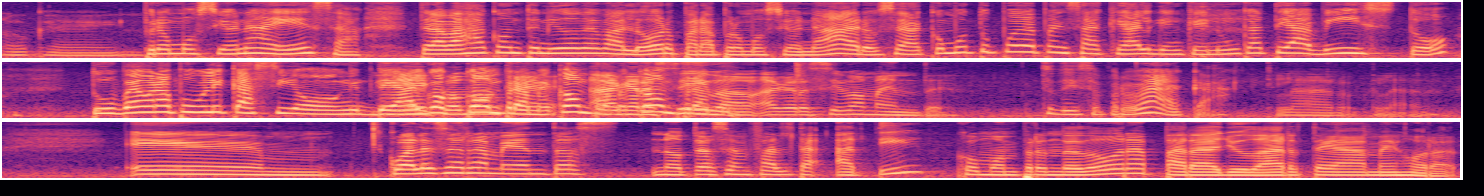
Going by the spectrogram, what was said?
Okay. Promociona esa. Trabaja contenido de valor para promocionar. O sea, ¿cómo tú puedes pensar que alguien que nunca te ha visto tú ves una publicación de algo, cómprame, cómprame, agresiva, Agresivamente. Tú dices, pero ven acá. Claro, claro. Em, ¿Cuáles herramientas no te hacen falta a ti como emprendedora para ayudarte a mejorar?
